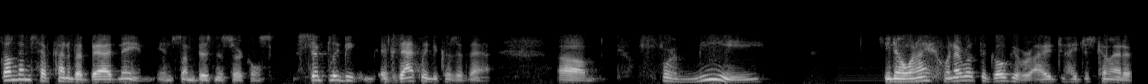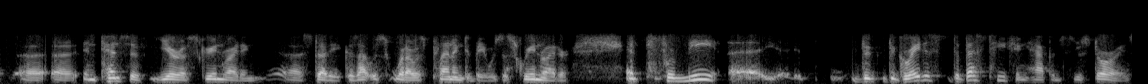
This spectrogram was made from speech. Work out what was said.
sometimes have kind of a bad name in some business circles simply be, exactly because of that um, for me you know when i when i wrote the go giver i had just come out of uh, uh, intensive year of screenwriting uh, study because that was what i was planning to be was a screenwriter. And for me uh, the the greatest the best teaching happens through stories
